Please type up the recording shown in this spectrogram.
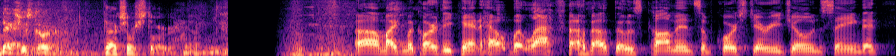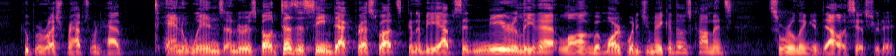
Dak's your starter. Dak's our starter. Yeah. Uh, Mike McCarthy can't help but laugh about those comments. Of course, Jerry Jones saying that Cooper Rush perhaps would have 10 wins under his belt. Doesn't seem Dak Prescott's going to be absent nearly that long. But, Mark, what did you make of those comments swirling in Dallas yesterday?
